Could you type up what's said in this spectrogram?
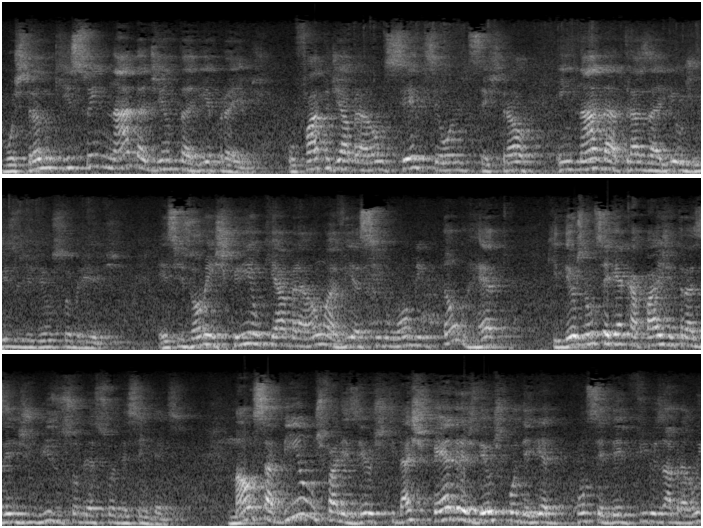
mostrando que isso em nada adiantaria para eles. O fato de Abraão ser seu ancestral em nada atrasaria o juízo de Deus sobre eles. Esses homens criam que Abraão havia sido um homem tão reto que Deus não seria capaz de trazer juízo sobre a sua descendência. Mal sabiam os fariseus que das pedras Deus poderia conceder filhos a Abraão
